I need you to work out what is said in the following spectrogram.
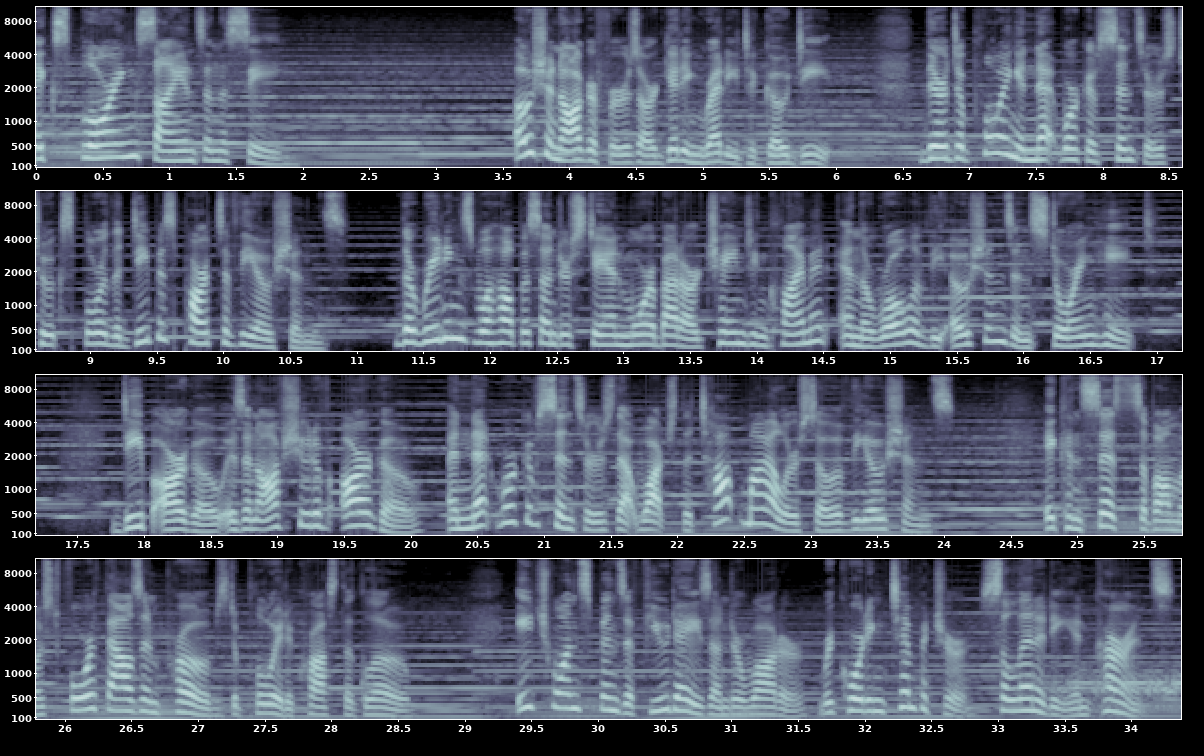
Exploring Science in the Sea. Oceanographers are getting ready to go deep. They're deploying a network of sensors to explore the deepest parts of the oceans. The readings will help us understand more about our changing climate and the role of the oceans in storing heat. Deep Argo is an offshoot of Argo, a network of sensors that watch the top mile or so of the oceans. It consists of almost 4,000 probes deployed across the globe. Each one spends a few days underwater, recording temperature, salinity, and currents.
